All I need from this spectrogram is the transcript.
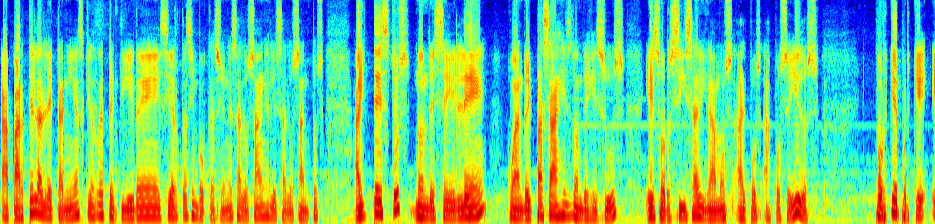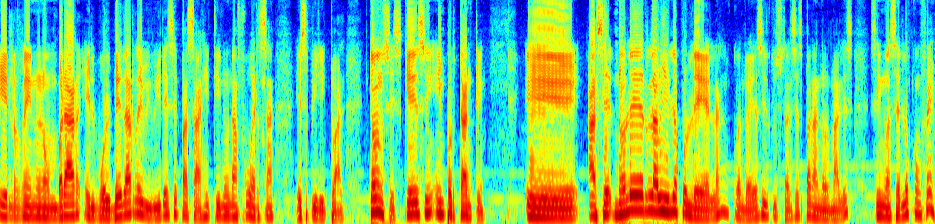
aparte de las letanías, que es repetir eh, ciertas invocaciones a los ángeles, a los santos, hay textos donde se lee cuando hay pasajes donde Jesús exorciza, digamos, a poseídos. ¿Por qué? Porque el renombrar, el volver a revivir ese pasaje tiene una fuerza espiritual. Entonces, ¿qué es importante? Eh, hacer, no leer la Biblia por leerla cuando haya circunstancias paranormales, sino hacerlo con fe,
